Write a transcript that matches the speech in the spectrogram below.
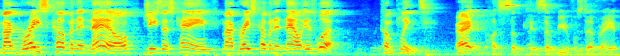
My grace covenant now, Jesus came, my grace covenant now is what? Complete, right? Oh, it's so, it's so beautiful stuff right here.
